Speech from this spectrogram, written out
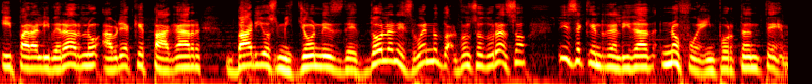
y para liberarlo habría que pagar varios millones de dólares. Bueno, Alfonso Durazo dice que en realidad no fue importante.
